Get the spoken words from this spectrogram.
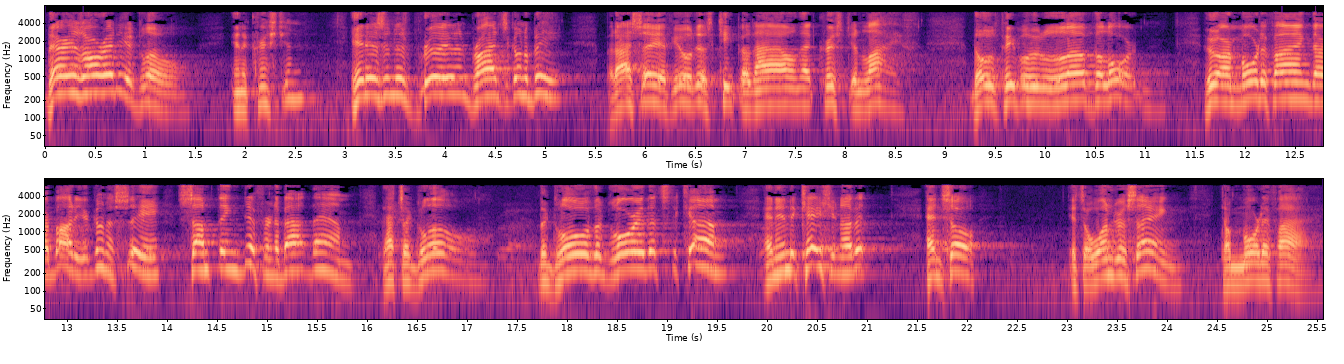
there is already a glow in a Christian. It isn't as brilliant and bright as it's going to be. But I say if you'll just keep an eye on that Christian life, those people who love the Lord, who are mortifying their body, you're going to see something different about them. That's a glow. The glow of the glory that's to come an indication of it. And so, it's a wondrous thing to mortify.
